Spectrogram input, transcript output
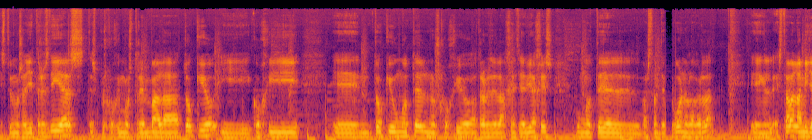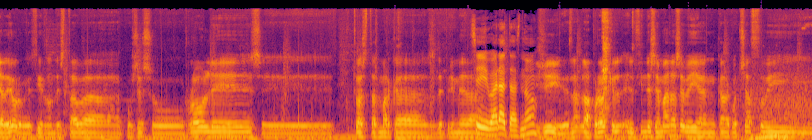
Estuvimos allí tres días, después cogimos tren bala a Tokio y cogí en Tokio un hotel, nos cogió a través de la agencia de viajes un hotel bastante bueno, la verdad. estaba en la milla de oro, es decir, donde estaba, pues eso, Rolex, eh, todas estas marcas de primera. Sí, baratas, ¿no? Sí, la, prueba es que el, fin de semana se veían cada cochazo y, la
